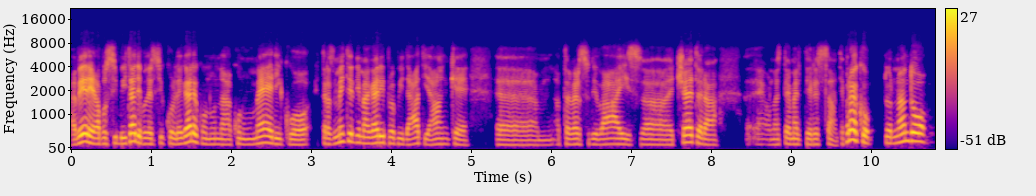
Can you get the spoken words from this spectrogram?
avere la possibilità di potersi collegare con, una, con un medico, trasmettergli magari i propri dati anche eh, attraverso device, eh, eccetera, è un tema interessante. Però ecco, tornando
